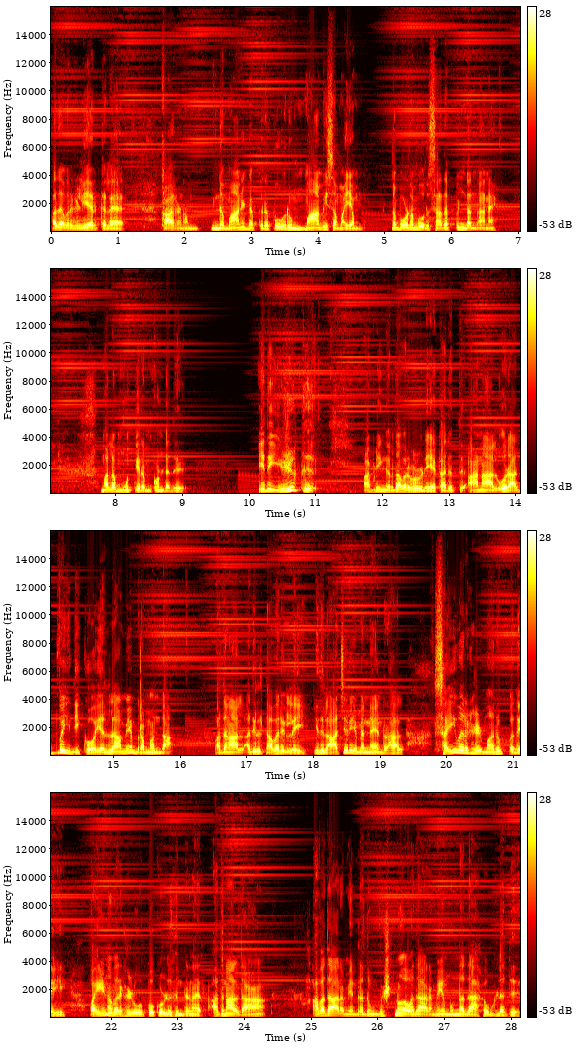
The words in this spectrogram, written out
அது அவர்கள் ஏற்கலை. காரணம் இந்த மானிட பிறப்பு ஒரு மாமிசமயம். நம்ம உடம்பு ஒரு சதப்பிண்டம் தானே. மலம் மூத்திரம் கொண்டது. இது இழுக்கு அப்படிங்கிறது அவர்களுடைய கருத்து. ஆனால் ஒரு அத்வைதிக்கோ எல்லாமே பிரம்மந்தான். அதனால் அதில் தவறில்லை. இதில் ஆச்சரியம் என்ன என்றால் சைவர்கள் மறுப்பதை வைணவர்கள் ஒப்புக்கொள்ளுகின்றனர். அதனால்தான் அவதாரம் என்றதும் விஷ்ணு அவதாரமே முன்னதாக உள்ளது.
